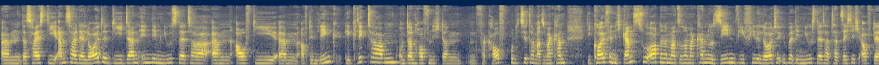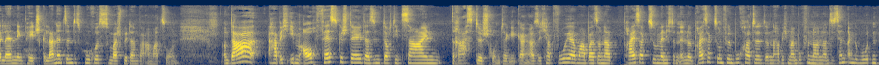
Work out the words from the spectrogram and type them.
das heißt, die Anzahl der Leute, die dann in dem Newsletter ähm, auf, die, ähm, auf den Link geklickt haben und dann hoffentlich dann einen Verkauf produziert haben. Also man kann die Käufe nicht ganz zuordnen, sondern man kann nur sehen, wie viele Leute über den Newsletter tatsächlich auf der Landingpage gelandet sind des Buches, zum Beispiel dann bei Amazon. Und da habe ich eben auch festgestellt, da sind doch die Zahlen drastisch runtergegangen. Also ich habe vorher mal bei so einer Preisaktion, wenn ich dann eine Preisaktion für ein Buch hatte, dann habe ich mein Buch für 99 Cent angeboten,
